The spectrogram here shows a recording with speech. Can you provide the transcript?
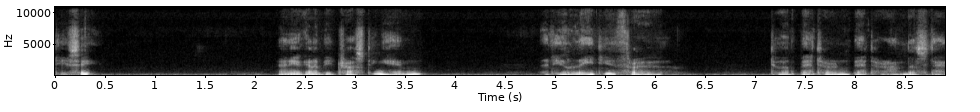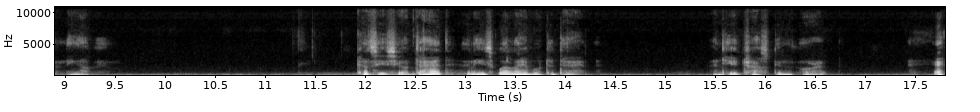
Do you see? And you're going to be trusting Him that He'll lead you through to a better and better understanding of Him. Because He's your dad and He's well able to do it. And you trust Him for it.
